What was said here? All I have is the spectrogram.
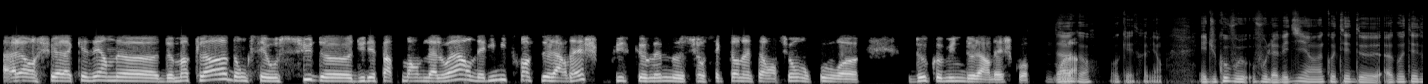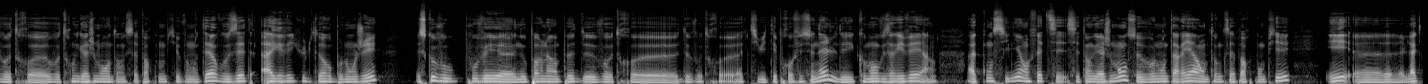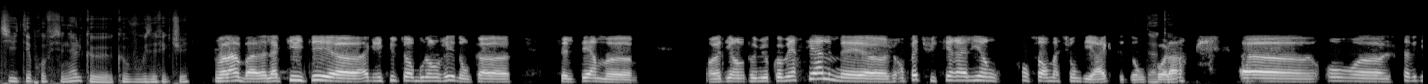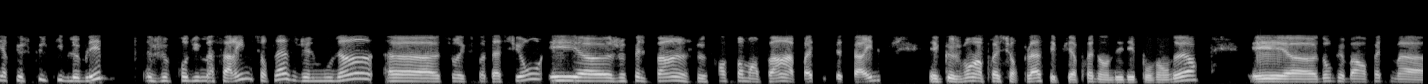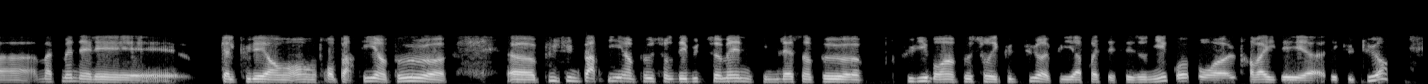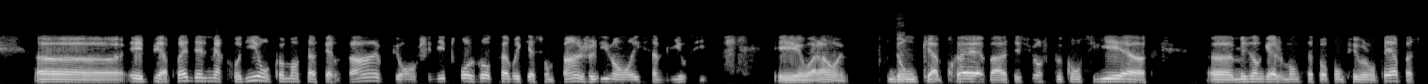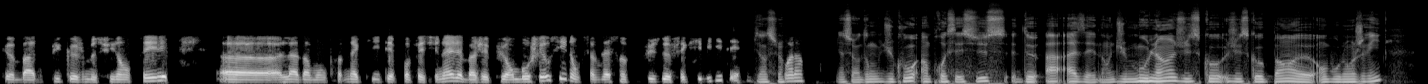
Alors, je suis à la caserne euh, de Mocla, donc c'est au sud euh, du département de la Loire. On est limitrophe de l'Ardèche, puisque même sur le secteur d'intervention, on couvre euh, deux communes de l'Ardèche, quoi. D'accord, ok, très bien. Et du coup, vous, vous l'avez dit, hein, à côté de, à côté de votre, votre engagement en tant que sapeur-pompier volontaire, vous êtes agriculteur boulanger. Est-ce que vous pouvez euh, nous parler un peu de votre, euh, de votre activité professionnelle, et comment vous arrivez à, concilier en fait cet engagement, ce volontariat en tant que sapeur-pompier et euh, l'activité professionnelle que, que vous effectuez? Voilà, bah, l'activité agriculteur boulanger, donc c'est le terme, on va dire un peu mieux commercial, mais en fait je suis céréalier en transformation directe, donc voilà. on, ça veut dire que je cultive le blé, je produis ma farine sur place, j'ai le moulin euh, sur l'exploitation et euh, je fais le pain, je le transforme en pain après toute cette farine et que je vends après sur place et puis après dans des dépôts vendeurs. Et euh, donc bah en fait ma ma semaine elle est calculée en, en trois parties un peu euh, euh, plus une partie un peu sur le début de semaine qui me laisse un peu libre un peu sur les cultures et puis après c'est saisonnier quoi pour le travail des des cultures. Euh, et puis après, dès le mercredi, on commence à faire le pain, et puis on enchaîne trois jours de fabrication de pain, jeudi, vendredi, samedi aussi. Et voilà, ouais. Donc après, bah, c'est sûr, je peux concilier euh, euh, mes engagements de sapeur-pompier volontaire parce que bah, depuis que je me suis lancé, euh, là dans mon activité professionnelle, bah, j'ai pu embaucher aussi, donc ça me laisse un peu plus de flexibilité. Bien sûr. Voilà. Bien sûr. Donc du coup, un processus de A à Z, hein, du moulin jusqu'au jusqu'au pain euh, en boulangerie.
